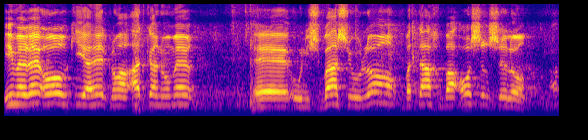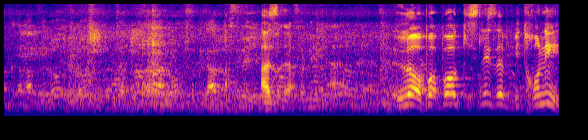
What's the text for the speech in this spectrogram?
אם אראה אור כי יהל, כלומר עד כאן הוא אומר, אה, הוא נשבע שהוא לא בטח בעושר שלו. אז לא, פה, פה כסלי זה ביטחוני.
